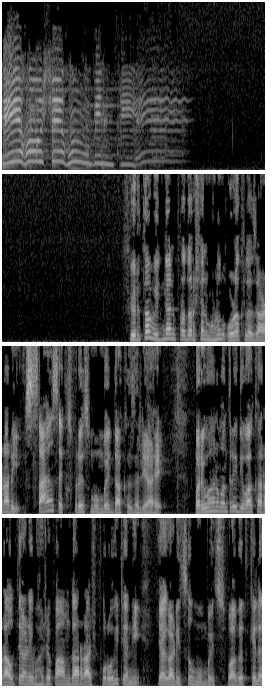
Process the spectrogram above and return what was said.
बेहोश हूँ बिनती फिरतं विज्ञान प्रदर्शन म्हणून ओळखलं जाणारी सायन्स एक्सप्रेस मुंबईत दाखल झाली आहे. परिवहन मंत्री दिवाकर रावते आणि भाजपा आमदार राज पुरोहित यांनी या गाडीचं मुंबईत स्वागत केलं.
